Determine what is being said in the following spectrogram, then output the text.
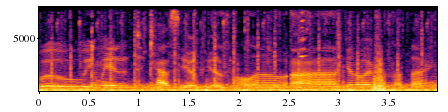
Cassiopeia Cassiopeia's hollow. Ah, get away from that thing.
